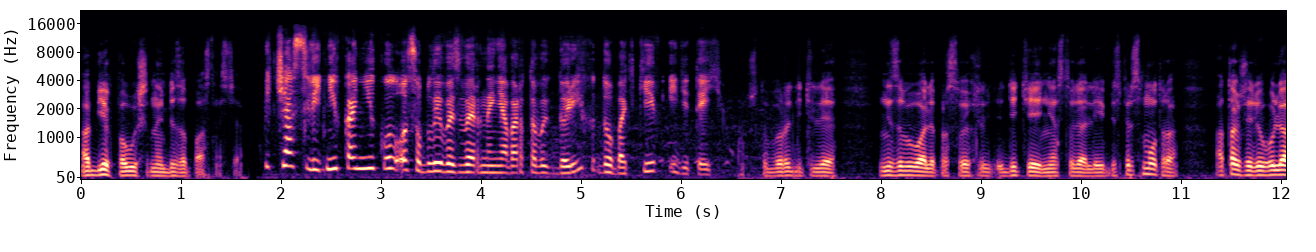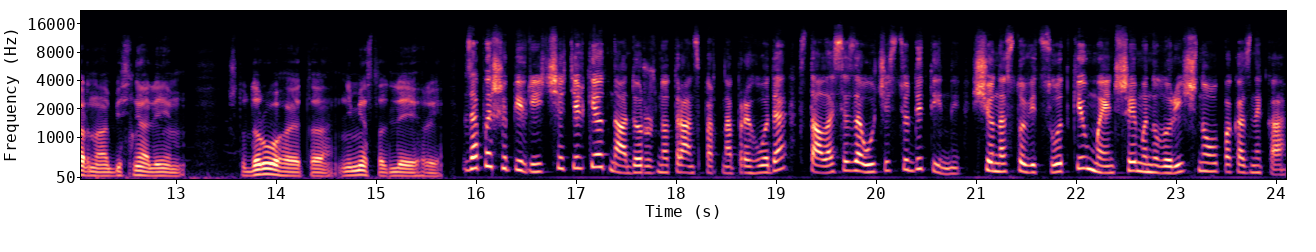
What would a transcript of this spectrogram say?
объект повышенной безопасности. Під час літніх канікул особливе звернення вартових доріг до батьків і дітей. чтобы родители не забывали про своих лю- детей, не оставляли их без присмотра, а также регулярно объясняли им, что дорога – это не место для игры. За перше півріччя тільки одна дорожньо-транспортна пригода сталася за участю дитини, що на 100% менше минулорічного показника.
